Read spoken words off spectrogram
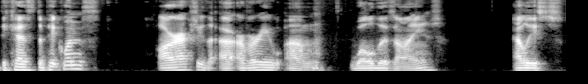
Because the piglins are actually are, are very um well designed. At least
